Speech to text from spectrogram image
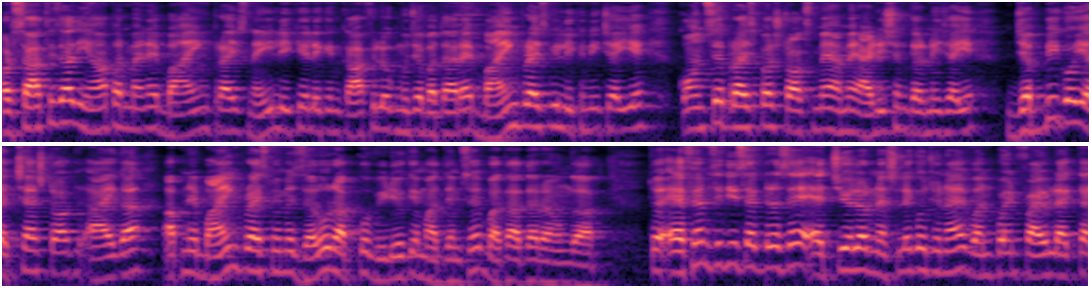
और साथ ही साथ यहाँ पर मैंने बाइंग प्राइस नहीं लिखे, लेकिन काफ़ी लोग मुझे बता रहे हैं बाइंग प्राइस भी लिखनी चाहिए। कौन से प्राइस पर स्टॉक्स में हमें एडिशन करनी चाहिए? जब भी कोई अच्छा स्टॉक आएगा, अपने बाइंग प्राइस में मैं ज़रूर आपको वीडियो के माध्यम से बताता रहूँगा। तो एफ़ सेक्टर से एच और नेस्ले को चुना है 1.5 लाख का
